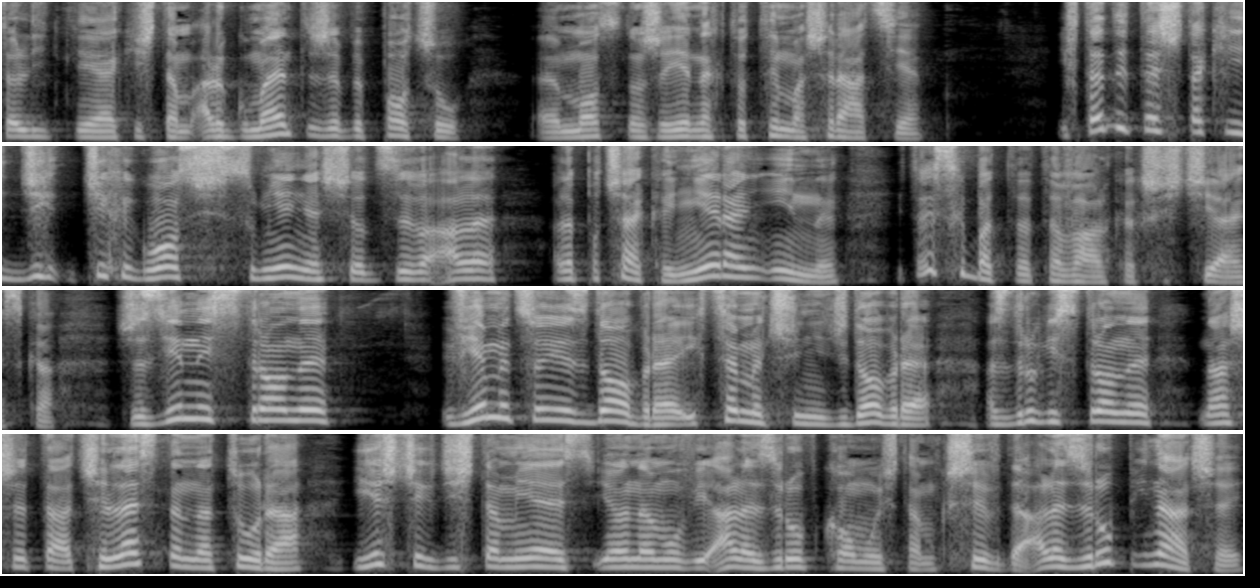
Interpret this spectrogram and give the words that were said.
solidnie jakieś tam argumenty, żeby poczuł e, mocno, że jednak to ty masz rację. I wtedy też taki cichy głos sumienia się odzywa, ale, ale poczekaj, nie rań innych. I to jest chyba ta, ta walka chrześcijańska, że z jednej strony wiemy, co jest dobre i chcemy czynić dobre, a z drugiej strony nasza ta cielesna natura jeszcze gdzieś tam jest i ona mówi, ale zrób komuś tam krzywdę, ale zrób inaczej.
